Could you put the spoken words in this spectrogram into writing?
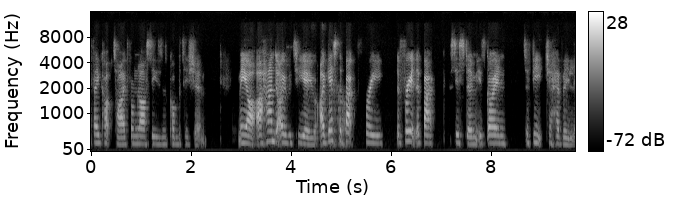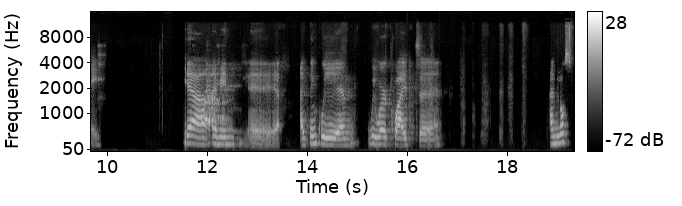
FA Cup tie from last season's competition. Mia, I'll hand it over to you. I guess the back three, the three at the back system is going to feature heavily. Yeah, I mean, uh, I think we um, we were quite. Uh, I'm lost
